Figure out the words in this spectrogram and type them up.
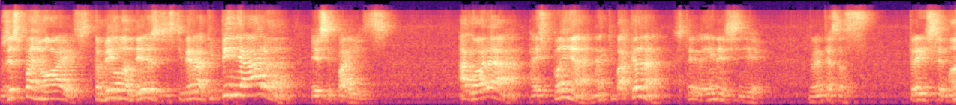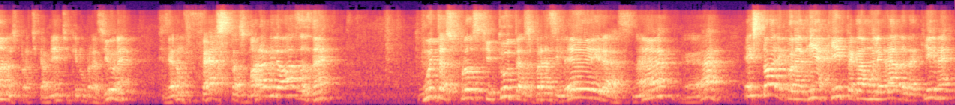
os espanhóis, também holandeses estiveram aqui, pilharam esse país. Agora, a Espanha, né, que bacana, esteve aí nesse, durante essas três semanas praticamente aqui no Brasil, né? Fizeram festas maravilhosas, né? Muitas prostitutas brasileiras, né? É é histórico, né? Vir aqui, pegar a mulherada daqui, né?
